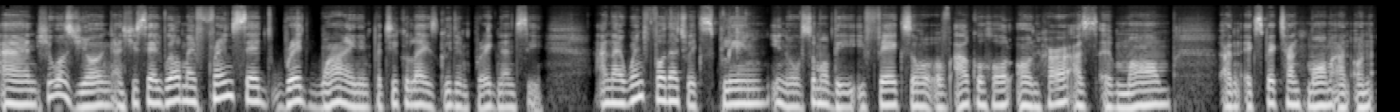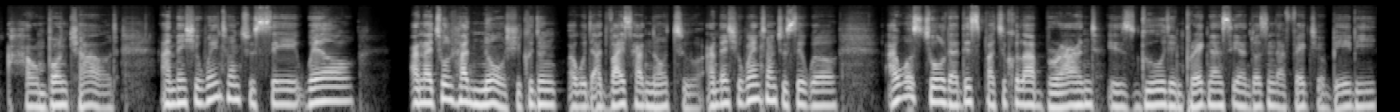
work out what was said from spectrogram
And she was young and she said, Well, my friend said red wine in particular is good in pregnancy. And I went further to explain, you know, some of the effects of, of alcohol on her as a mom, an expectant mom, and on her unborn child. And then she went on to say, Well, and I told her no, she couldn't, I would advise her not to. And then she went on to say, Well, I was told that this particular brand is good in pregnancy and doesn't affect your baby.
